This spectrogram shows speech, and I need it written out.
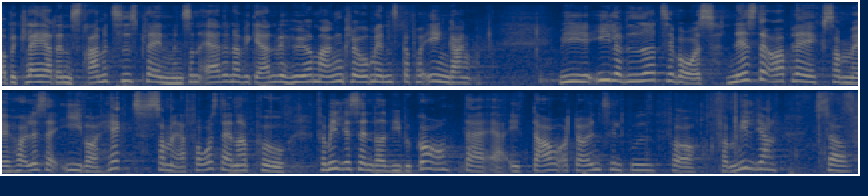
Og beklager den stramme tidsplan, men sådan er det, når vi gerne vil høre mange kloge mennesker på én gang. Vi iler videre til vores næste oplæg, som øh, holdes af Ivor Hægt, som er forstander på familiecentret Vibegård. Der er et dag- og døgntilbud for familier. Så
